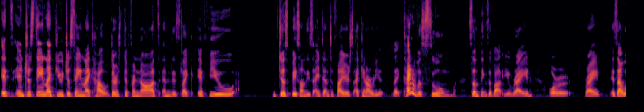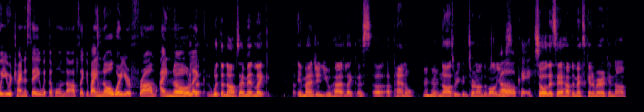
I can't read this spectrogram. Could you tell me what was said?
it's interesting. Like you just saying, like how there's different knots and this, like if you just based on these identifiers, I can already like kind of assume some things about you, right? Or right? Is that what you were trying to say with the whole knobs? Like if I know where you're from, I know with like the, with the knobs, I meant like, imagine you had like a a, panel with knobs where you can turn on the volumes. Mm-hmm. oh okay. So let's say I have the Mexican American knob.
